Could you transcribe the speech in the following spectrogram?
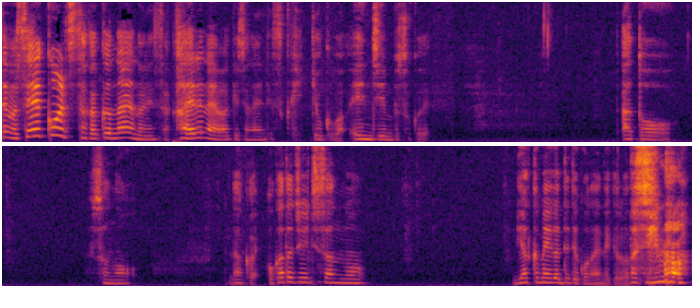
でも成功率高くないのにさ帰れないわけじゃないですか結局は。エンジン不足で。あとそのなんか岡田准一さんの役名が出てこないんだけど私今。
